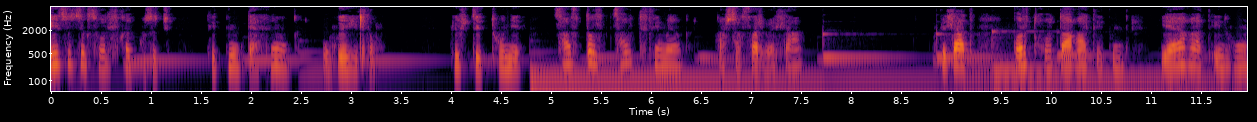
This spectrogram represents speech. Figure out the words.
Есүсийг суллахыг хүсэж тэдэнд дахин үгээ хэлв. Гэвч тэд түүнийг цовдол цовд хэмээн гашгасаар байлаа. Пилат гурд худаага тэдэнд яагаад энэ хүн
